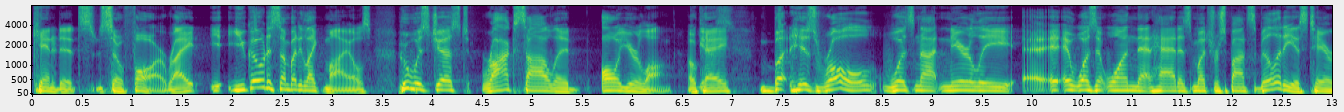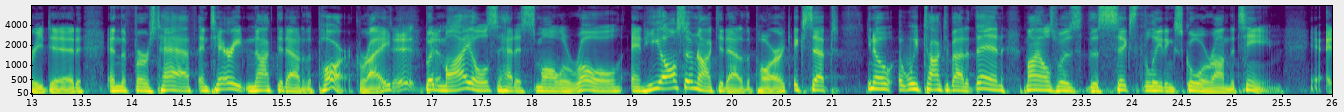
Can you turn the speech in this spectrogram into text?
candidates so far, right? You go to somebody like Miles, who was just rock solid all year long, okay? Yes. But his role was not nearly it wasn't one that had as much responsibility as Terry did in the first half. And Terry knocked it out of the park right? did, but yes. Miles had a smaller role and he also knocked it out of the park except you know we talked about it then. Miles was the sixth leading scorer on the team. Eh,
